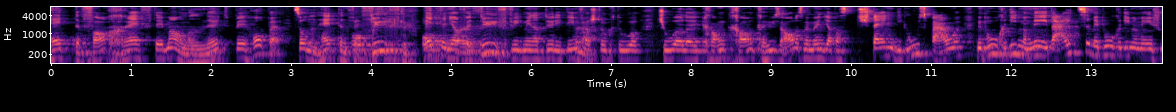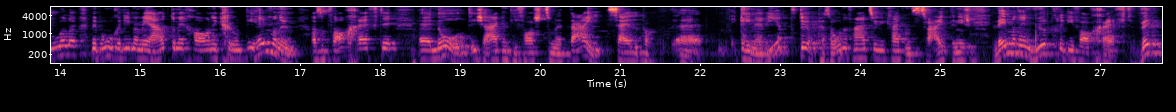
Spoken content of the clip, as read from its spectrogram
hat den Fachkräftemangel nicht behoben, sondern hat ihn vertieft. Hat ihn ja vertieft, weil wir natürlich die genau. Infrastruktur, die Schulen, Krank Krankenhäuser, alles, wir müssen ja das ständig ausbauen. Wir brauchen immer mehr Beizen, wir brauchen immer mehr Schulen, wir brauchen immer mehr Automechaniker und die haben wir nicht mehr. Also die Fachkräftenot ist eigentlich fast zum Teil selber äh, generiert durch Personenfreizügigkeit. Und das Zweite ist, wenn man dann wirklich die Fachkräfte will,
